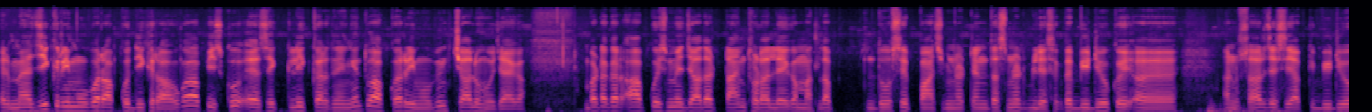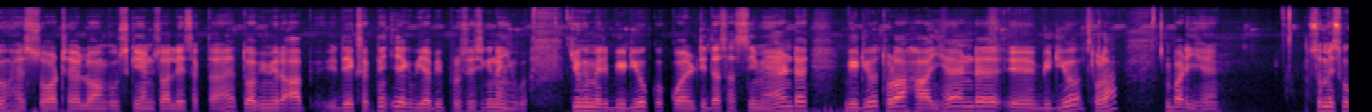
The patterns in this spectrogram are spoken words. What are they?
एंड मैजिक रिमूवर आपको दिख रहा होगा। आप इसको ऐसे क्लिक कर देंगे तो आपका रिमूविंग चालू हो जाएगा। बट अगर आपको इसमें ज़्यादा टाइम थोड़ा लेगा मतलब दो से पाँच मिनट टेन दस मिनट भी ले सकता है। वीडियो के अनुसार जैसे आपकी वीडियो है, शॉर्ट है, लॉन्ग, उसके अनुसार ले सकता है। तो अभी मेरा, आप देख सकते हैं, एक भी अभी प्रोसेसिंग नहीं हुआ, क्योंकि मेरी वीडियो को क्वालिटी दस अस्सी में है एंड वीडियो थोड़ा हाई है एंड वीडियो थोड़ा बड़ी है। सो मैं इसको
